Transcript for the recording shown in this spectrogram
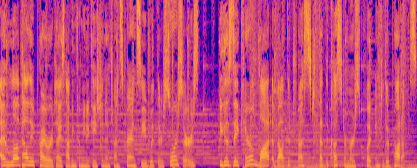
I love how they prioritize having communication and transparency with their sourcers because they care a lot about the trust that the customers put into their products,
